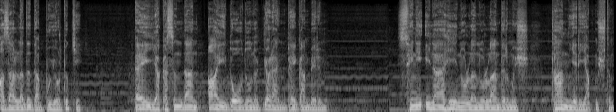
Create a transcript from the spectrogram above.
azarladı da buyurdu ki, Ey yakasından ay doğduğunu gören peygamberim! Seni ilahi nurla nurlandırmış, tan yeri yapmıştım.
